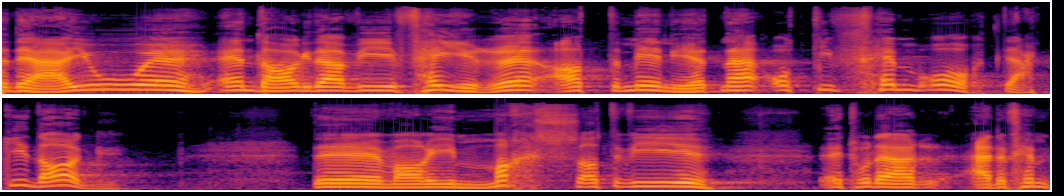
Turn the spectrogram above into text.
det er jo eh, en dag der vi feirer at menigheten er 85 år. Det er ikke i dag. Det var i mars at vi jeg tror det er, er det 5.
